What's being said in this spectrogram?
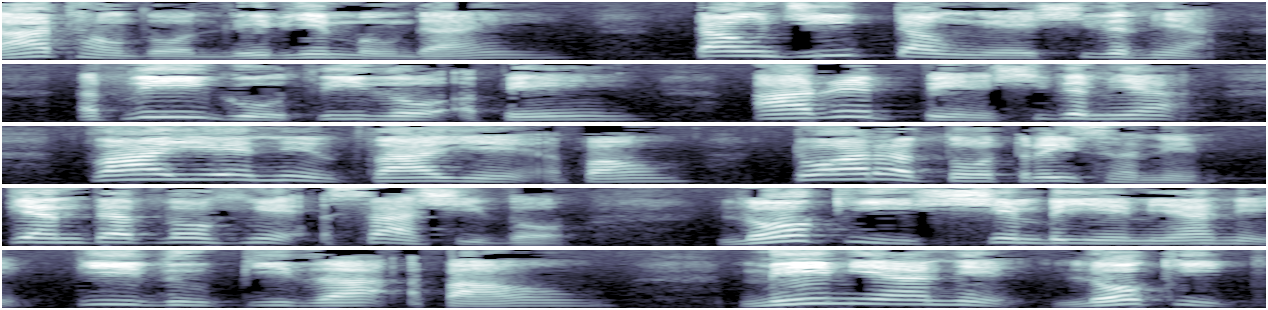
နားထောင်သောလေပြင်းမုန်တိုင်းတောင်ကြီးတောင်ငယ်ရှိသမျှအသီးကိုသီးသောအပင်အာရစ်ပင်ရှိသမျှသားရဲနှင့်သားရင်အပေါင်းတွားရသောတိရစ္ဆာန်နှင့်ပြန်တတ်သောငှက်အစရှိသောလောကီရှင်ဘရင်များနှင့်ပြည်သူပြည်သားအပေါင်း မင်းများနှင့်လောကီတ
